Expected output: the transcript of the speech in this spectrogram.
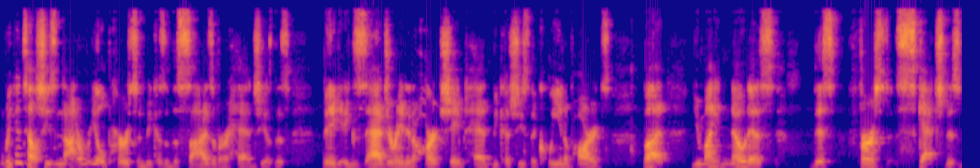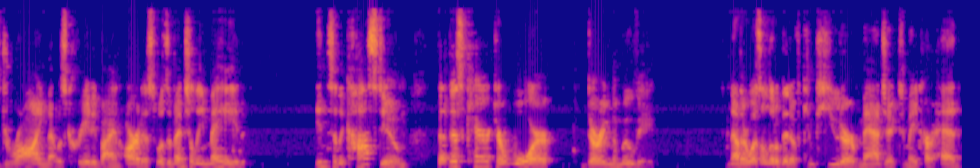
We can tell she's not a real person because of the size of her head. She has this big exaggerated heart-shaped head because she's the queen of hearts. But you might notice this first sketch, this drawing that was created by an artist was eventually made into the costume that this character wore during the movie. Now, there was a little bit of computer magic to make her head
